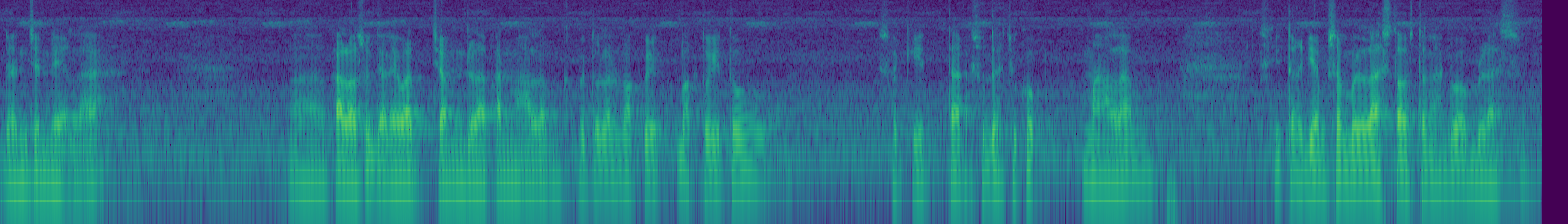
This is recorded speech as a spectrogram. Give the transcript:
dan jendela uh, kalau sudah lewat jam 8 malam. Kebetulan waktu waktu itu sekitar sudah cukup malam, sekitar jam 11 atau setengah 12.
